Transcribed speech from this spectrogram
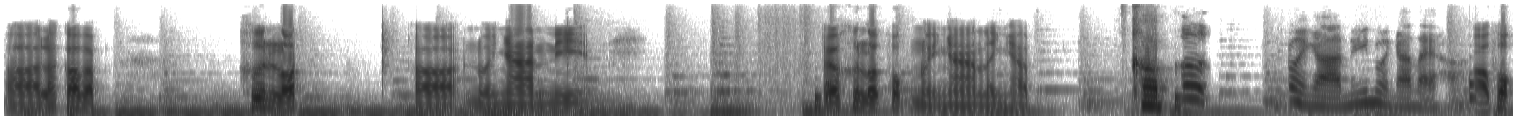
เอ่อแล้วก็แบบขึ้นรถเอ่อหน่วยงานนี่ แล้วก็ขึ้นรถพวกหน่วยงานอะไรเงี้ยครับครับเออหน่วยงานนี่หน่วยงานไหนคะ เอ่อพวก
